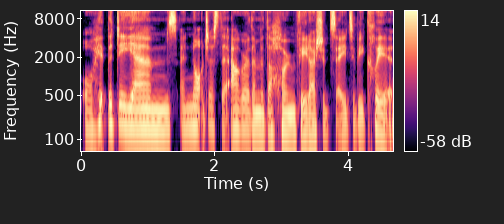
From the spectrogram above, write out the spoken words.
or hit the DMs and not just the algorithm of the home feed, I should say, to be clear.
